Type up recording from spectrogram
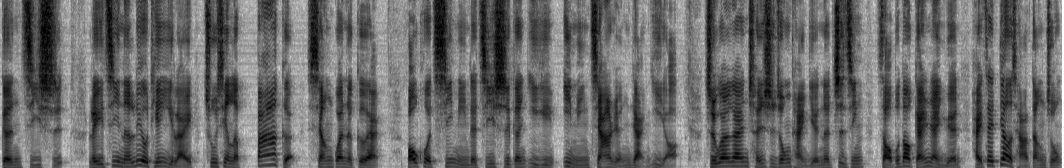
跟机师，累计呢六天以来出现了八个相关的个案。包括七名的机师跟一一名家人染疫啊，指挥官陈时中坦言呢，至今找不到感染源，还在调查当中。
